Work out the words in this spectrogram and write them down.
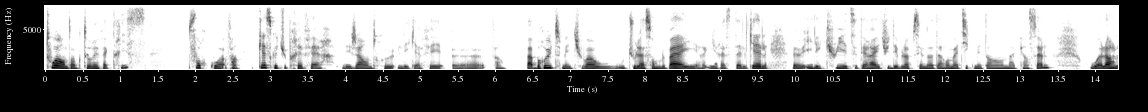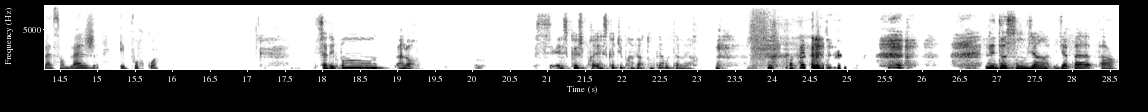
Toi, en tant que torréfactrice, pourquoi, enfin, qu'est-ce que tu préfères déjà entre les cafés, euh, enfin, pas bruts, mais tu vois, où, tu l'assembles pas, et il, reste tel quel, il est cuit, etc., et tu développes ces notes aromatiques, mais tu n'en as qu'un seul, ou alors l'assemblage, et pourquoi? Ça dépend. Alors, est-ce que, tu préfères ton père ou ta mère? Les deux sont bien. Il n'y a pas. Enfin,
